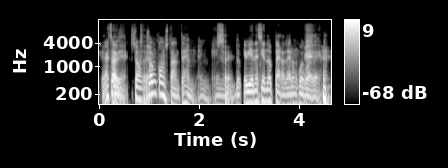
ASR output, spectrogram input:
que está perdieron. bien. Son, Sí. son constantes en, en- en Sí. lo que viene siendo perder un juego de béisbol.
